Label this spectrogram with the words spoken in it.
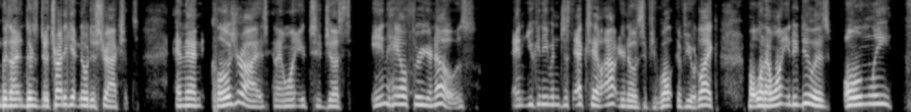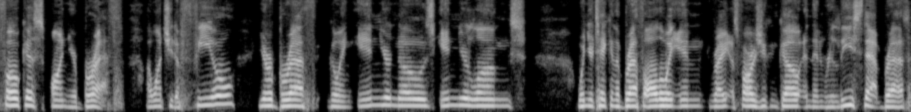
But I, there's try to get no distractions, and then close your eyes, and I want you to just inhale through your nose and you can even just exhale out your nose if you will if you would like. But what i want you to do is only focus on your breath. I want you to feel your breath going in your nose in your lungs when you're taking the breath all the way in right as far as you can go and then release that breath.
